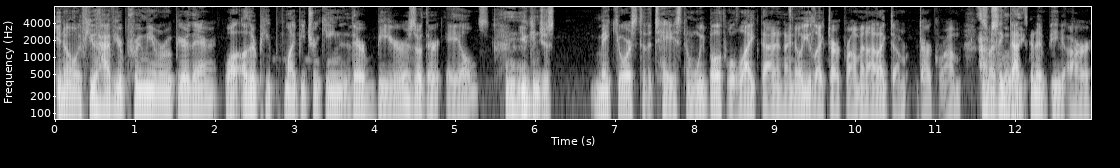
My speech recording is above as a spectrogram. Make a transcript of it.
you know, if you have your premium root beer there, while other people might be drinking their beers or their ales, you can just make yours to the taste, and we both will like that. And I know you like dark rum, and I like dark rum. So Absolutely. I think that's going to be our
